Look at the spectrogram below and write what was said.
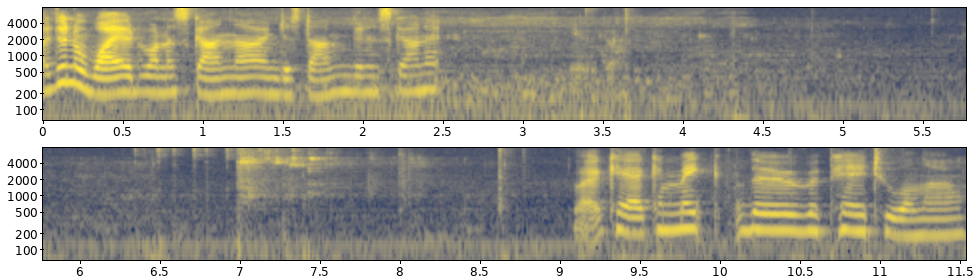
I don't know why I'd want to scan that. I'm just am gonna scan it. Here we go. Right. Okay. I can make the repair tool now.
